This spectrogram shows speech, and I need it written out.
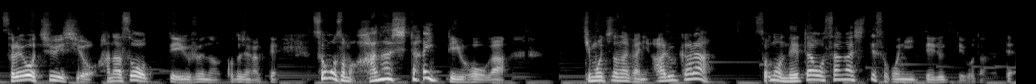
それを注意しよう、話そうっていう風なことじゃなくて、そもそも話したいっていう方が気持ちの中にあるから、そのネタを探してそこに行っているっていうことなんだって。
